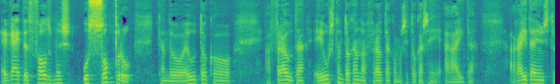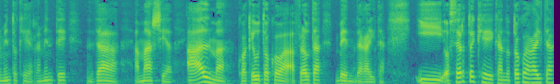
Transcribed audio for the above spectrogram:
a gaita de foles, mas o sopro. Cando eu toco a frauta e eu estou tocando a frauta como se tocase a gaita. A gaita é un instrumento que realmente dá a maxia. A alma coa que eu toco a frauta ven da gaita. E o certo é que cando toco a gaita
